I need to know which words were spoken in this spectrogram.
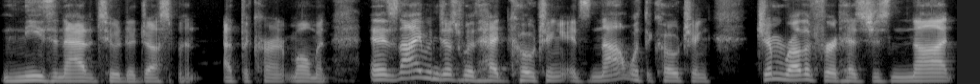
needs an attitude adjustment at the current moment. And it's not even just with head coaching, it's not with the coaching. Jim Rutherford has just not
